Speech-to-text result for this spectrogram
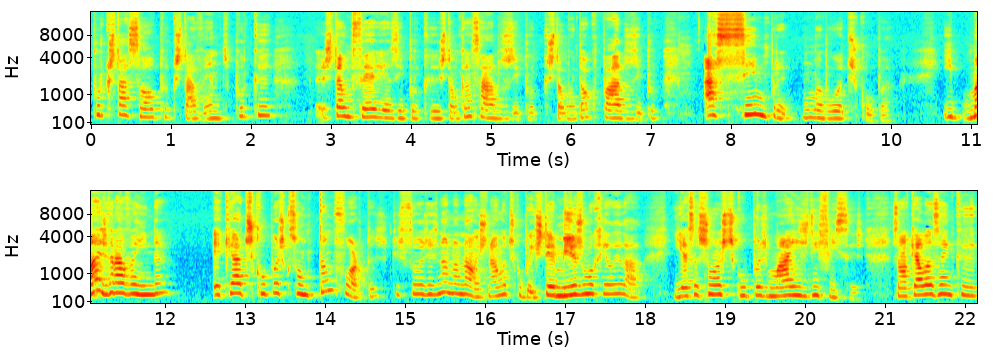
porque está sol, porque está vento, porque estão de férias e porque estão cansados e porque estão muito ocupados e porque há sempre uma boa desculpa. E mais grave ainda é que há desculpas que são tão fortes que as pessoas dizem: não, não, não, isto não é uma desculpa, isto é mesmo a realidade. E essas são as desculpas mais difíceis. São aquelas em que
